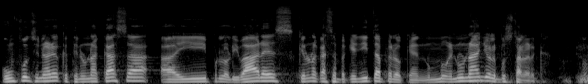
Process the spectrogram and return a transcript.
Un funcionario que tenía una casa ahí por los Olivares, que era una casa pequeñita, pero que en un, en un año le puso esta alberca. ¿no?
